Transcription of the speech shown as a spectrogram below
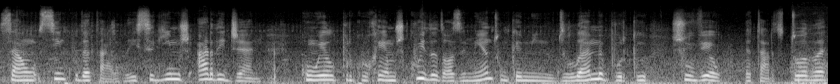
São 5 da tarde e seguimos Ardijan. Com ele percorremos cuidadosamente um caminho de lama porque choveu a tarde toda.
